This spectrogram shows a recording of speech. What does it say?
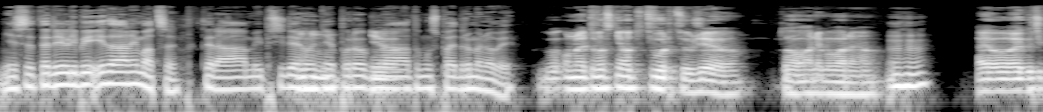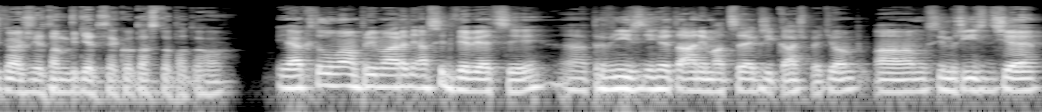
Mně se tedy líbí i ta animace, která mi přijde mm, hodně podobná jo. tomu Spider-Manovi. Ono je to vlastně od tvůrců, že jo? Toho animovaného. Mm-hmm. A jo, jak říkáš, je tam vidět jako ta stopa toho. Já k tomu mám primárně asi dvě věci. První z nich je ta animace, jak říkáš, Peťo. A musím říct, že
